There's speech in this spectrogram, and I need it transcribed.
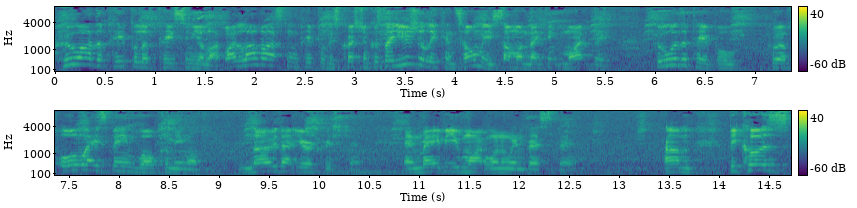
Who are the people of peace in your life? I love asking people this question because they usually can tell me someone they think might be. Who are the people who have always been welcoming of you? Know that you're a Christian, and maybe you might want to invest there. Um, because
